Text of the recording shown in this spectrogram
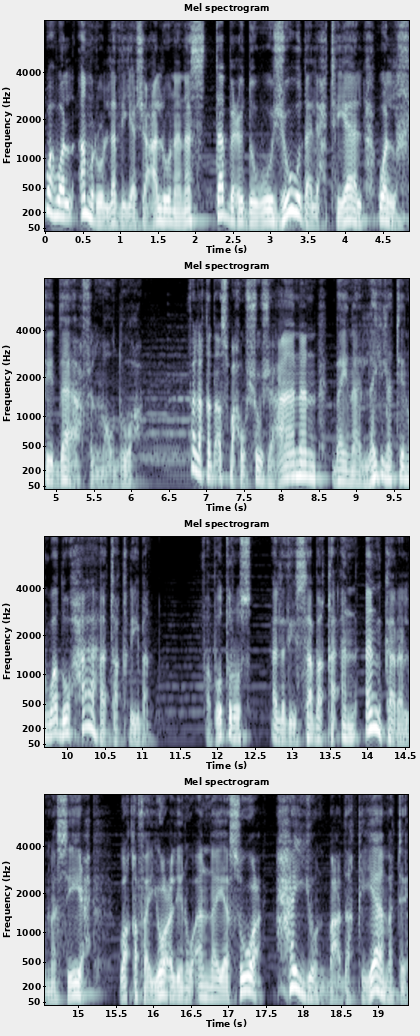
وهو الأمر الذي يجعلنا نستبعد وجود الاحتيال والخداع في الموضوع. فلقد أصبحوا شجعانا بين ليلة وضحاها تقريبا. فبطرس الذي سبق أن أنكر المسيح وقف يعلن أن يسوع حي بعد قيامته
